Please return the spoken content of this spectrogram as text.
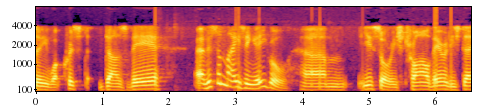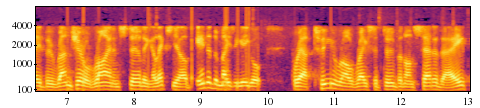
see what Chris does there. And this amazing eagle, um, you saw his trial there and his debut run. Gerald Ryan and Sterling Alexiou entered Amazing Eagle for our two-year-old race at Doomben on Saturday,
